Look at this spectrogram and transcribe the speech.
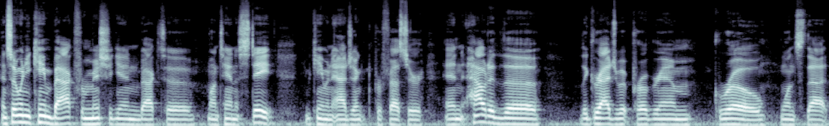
And so when you came back from Michigan back to Montana State, you became an adjunct professor. And how did the the graduate program grow once that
